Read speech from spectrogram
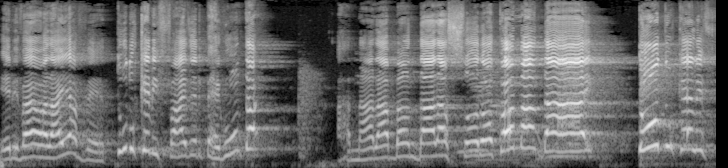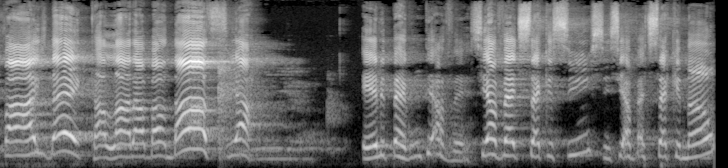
Ele vai orar a Yahvé. Tudo que ele faz, ele pergunta Anarabandara sorocomandai. Tudo que ele faz, dei calarabandácia. Ele pergunta a Vé. Se a Vé disser que sim, sim. Se a Vé disser que não,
